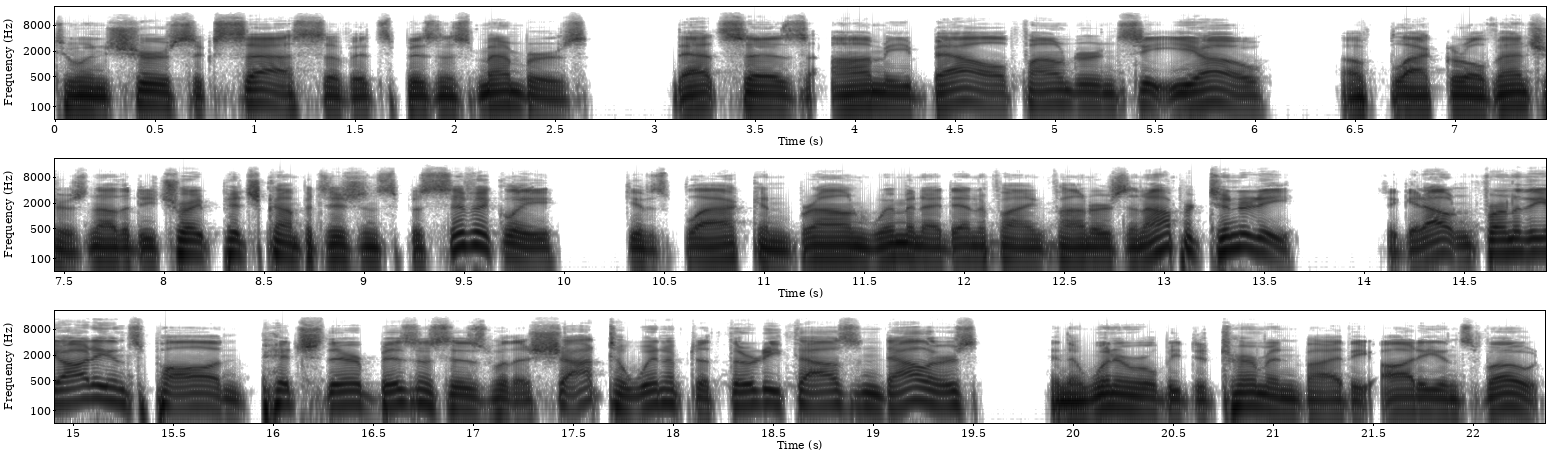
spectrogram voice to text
to ensure success of its business members. That says Ami Bell, founder and CEO of Black Girl Ventures. Now, the Detroit Pitch Competition specifically gives black and brown women identifying founders an opportunity to get out in front of the audience, Paul, and pitch their businesses with a shot to win up to $30,000, and the winner will be determined by the audience vote.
